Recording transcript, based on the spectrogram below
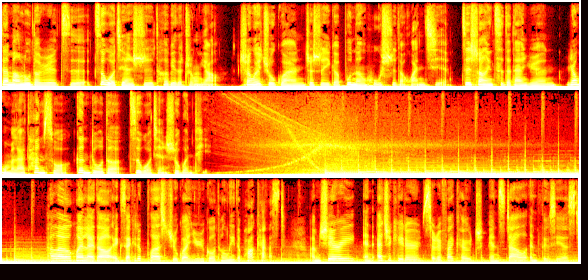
在忙碌的日子，自我检视特别的重要。身为主管，这是一个不能忽视的环节。自上一次的单元，让我们来探索更多的自我检视问题。Hello，欢迎来到 Executive Plus 主管与沟通力的 Podcast。I'm Sherry, an educator, certified coach, and style enthusiast.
